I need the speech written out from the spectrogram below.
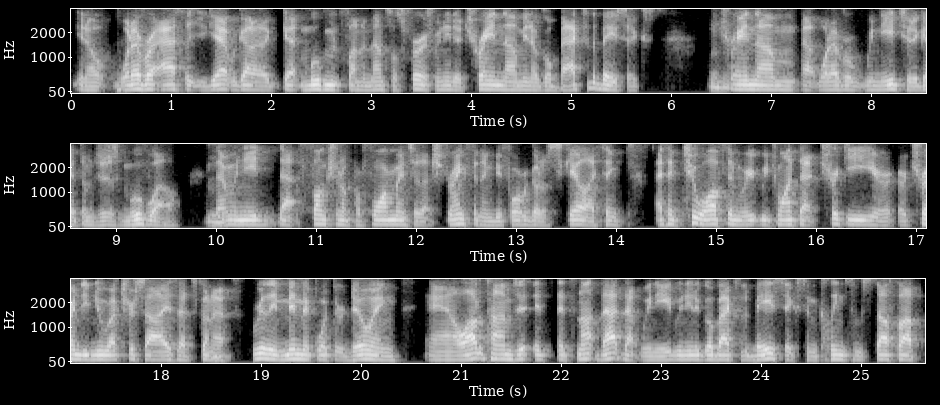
you know, whatever athlete you get, we got to get movement fundamentals first. We need to train them, you know, go back to the basics, mm-hmm. train them at whatever we need to to get them to just move well. Mm-hmm. Then we need that functional performance or that strengthening before we go to skill. I think I think too often we, we want that tricky or, or trendy new exercise that's going to really mimic what they're doing. And a lot of times it, it, it's not that that we need. We need to go back to the basics and clean some stuff up.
